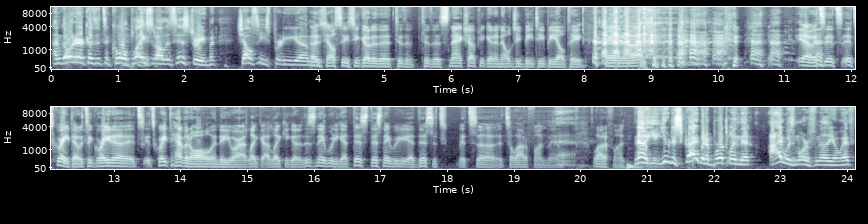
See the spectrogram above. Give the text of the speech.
I'm going there because it's a cool place with all this history. But Chelsea's pretty. Um, Uh, Chelsea's, you go to the to the to the snack shop, you get an LGBT BLT, and uh, yeah, it's it's it's great though. It's a great uh, it's it's great to have it all in New York. I like I like you go to this neighborhood, you got this, this neighborhood, you got this. It's it's uh it's a lot of fun, man. A lot of fun. now, you, you're describing a Brooklyn that I was more familiar with.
